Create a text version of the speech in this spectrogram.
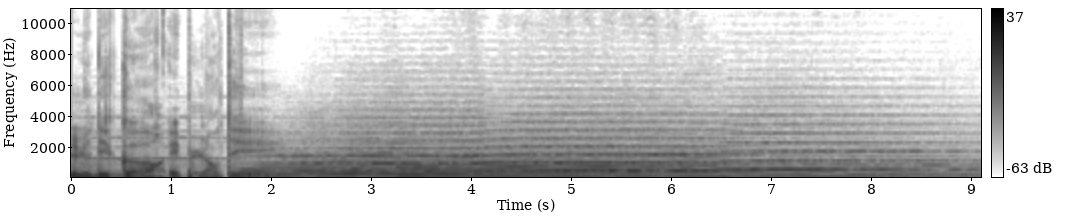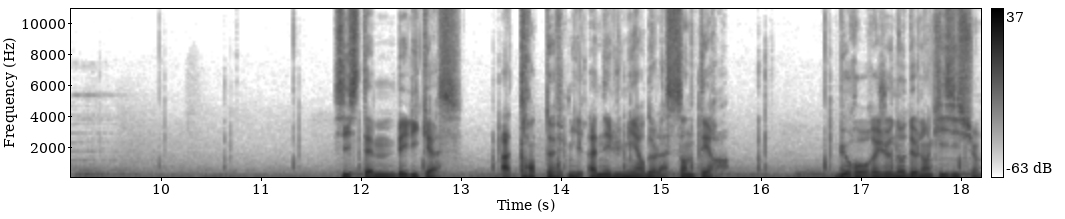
Le décor est planté. Système Bellicas, à 39 000 années-lumière de la Santera. Bureaux régionaux de l'Inquisition,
